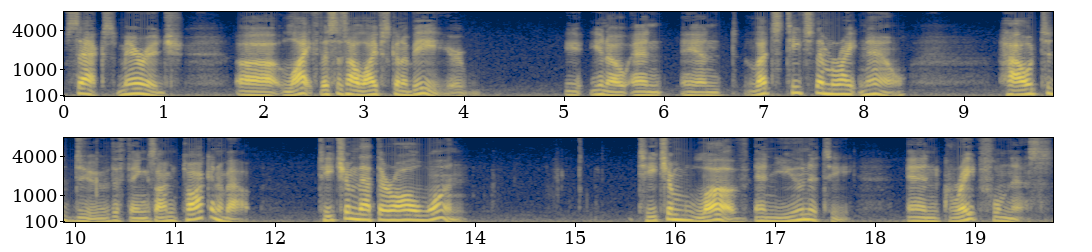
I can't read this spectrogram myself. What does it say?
sex, marriage, uh, life. This is how life's going to be. You're, you, you know, and and let's teach them right now how to do the things I'm talking about. Teach them that they're all one. Teach them love and unity and gratefulness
